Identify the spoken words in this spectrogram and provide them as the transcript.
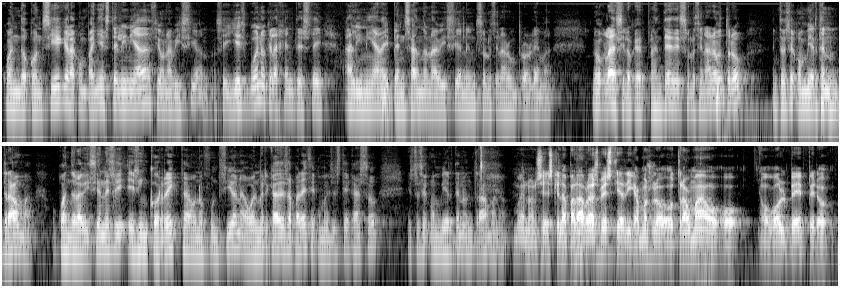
cuando consigue que la compañía esté alineada hacia una visión. O sea, y es bueno que la gente esté alineada y pensando en una visión en solucionar un problema. Luego, claro, si lo que planteas es solucionar otro, entonces se convierte en un trauma. Cuando la visión es, es, incorrecta o no funciona o el mercado desaparece, como es este caso, esto se convierte en un trauma, ¿no? Bueno, no sé, es que la palabra es bestia, digámoslo, o trauma o, golpe, pero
